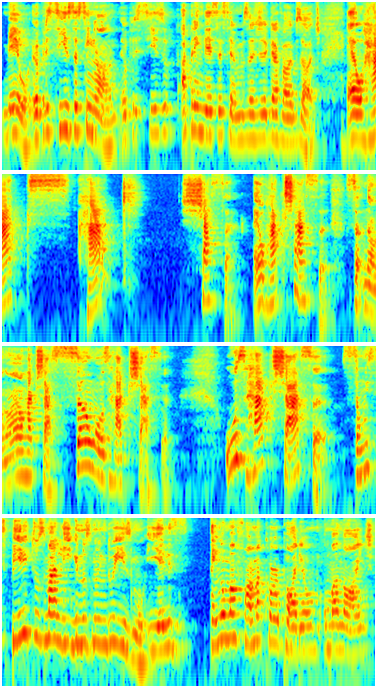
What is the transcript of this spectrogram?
Meu, eu preciso, assim, ó, eu preciso aprender esses termos antes de gravar o episódio. É o Haks. Rakshasa. É o Rakshasa. Não, não é o Rakshasa. São os Rakshasa. Os Rakshasa são espíritos malignos no hinduísmo. E eles têm uma forma corpórea humanoide,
